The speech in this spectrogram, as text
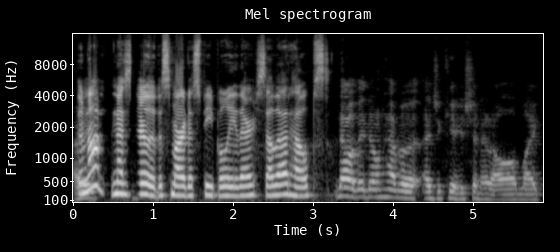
I they're mean, not necessarily the smartest people either, so that helps. No, they don't have a education at all. Like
